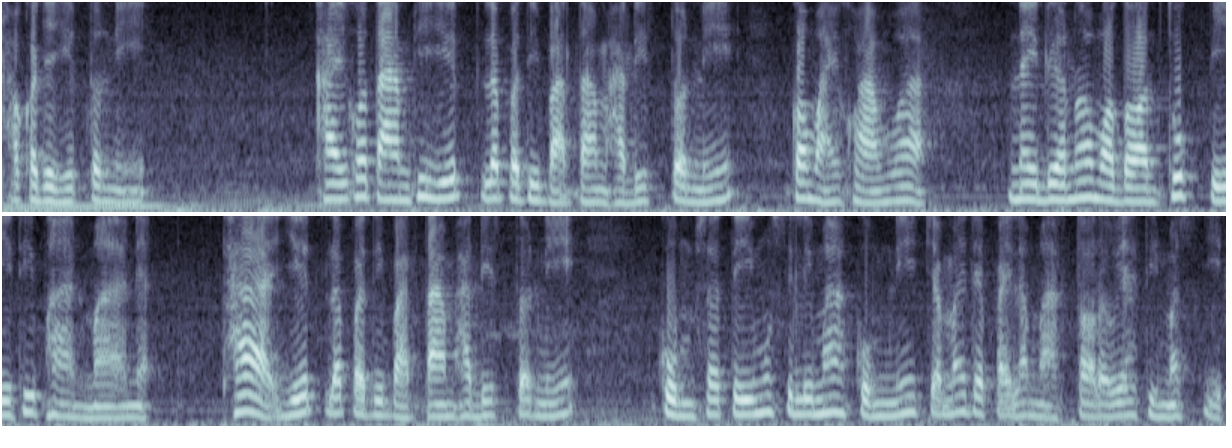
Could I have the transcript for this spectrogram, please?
เขาก็จะยึดต้นนี้ ใครก็ตามที่ยึดและปฏิบัติตามฮะดิษต้นนี้ ก็หมายความว่าในเดือนรอมฎอนทุกปีที่ผ่านมาเนี่ยถ้ายึดและปฏิบัติตามฮะดิษต้นนี้ กลุ่มสตรีมุสลิมากลุ่มนี้จะไม่ได้ไปละหมาดตอเราะเวที่มัสยิด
